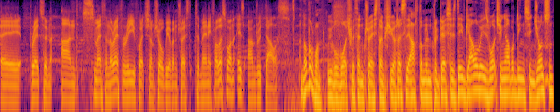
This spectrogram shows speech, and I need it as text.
uh, Bredson and Smith. And the referee, which I'm sure will be of interest to many for this one, is Andrew Dallas. Another one we will watch with interest, I'm sure, as the afternoon progresses. Dave Galloway is watching Aberdeen St Johnstone.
